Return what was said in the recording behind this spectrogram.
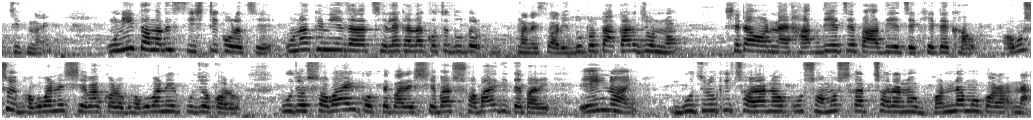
উচিত নয়। উনিই তো আমাদের সৃষ্টি করেছে ওনাকে নিয়ে যারা ছেলে খেলা করছে দুটো মানে সরি দুটো টাকার জন্য, সেটা অন্যায়, হাত দিয়েছে, পা দিয়েছে, খেটে খাও। অবশ্যই ভগবানের সেবা করো, ভগবানের পুজো করো, পুজো সবাই করতে পারে, সেবা সবাই দিতে পারে, এই নয়, বুজরুকি ছড়ানো, কুসংস্কার ছড়ানো, ভণ্ডামো করা, না।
